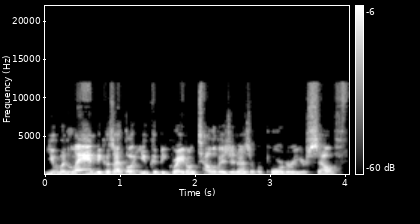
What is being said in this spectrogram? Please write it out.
you would land because I thought you could be great on television as a reporter yourself.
